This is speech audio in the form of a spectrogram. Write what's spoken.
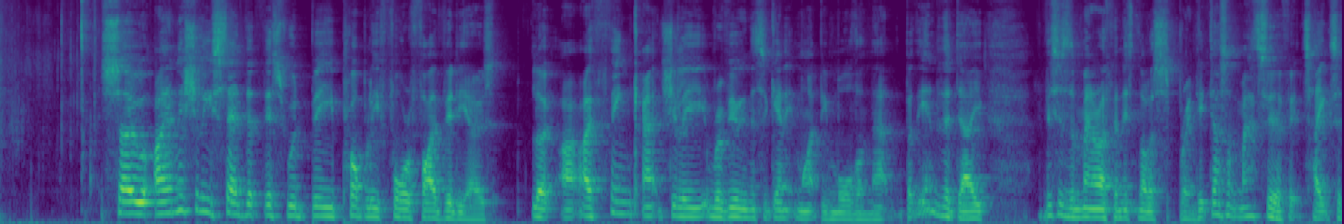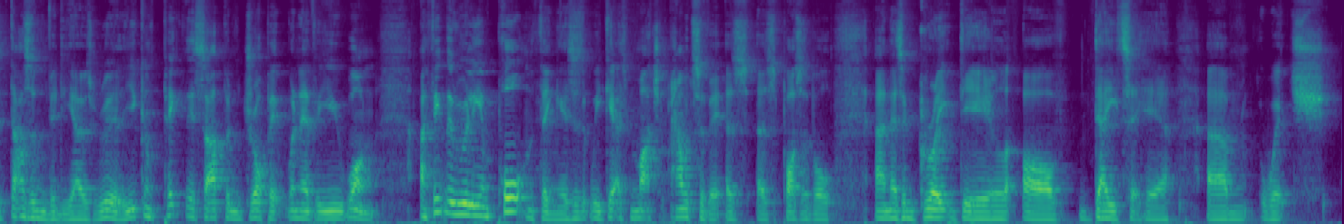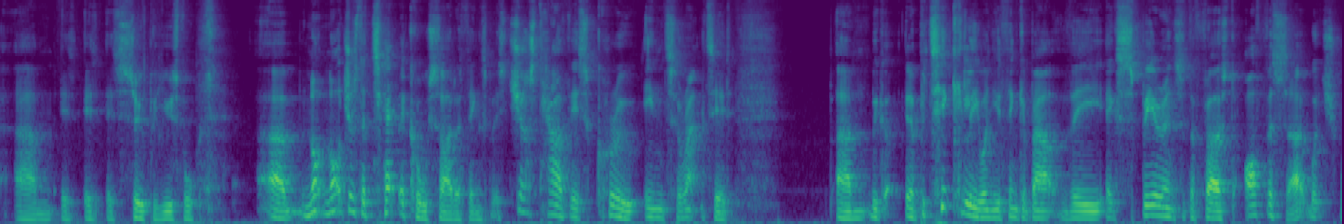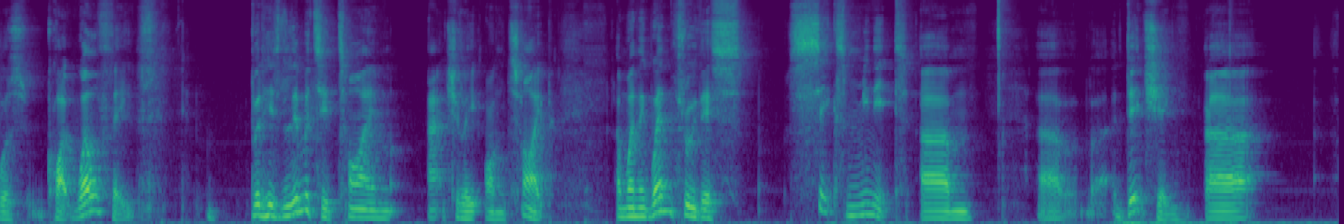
so I initially said that this would be probably four or five videos look, I, I think actually reviewing this again, it might be more than that. But at the end of the day, this is a marathon, it's not a sprint. It doesn't matter if it takes a dozen videos, really. You can pick this up and drop it whenever you want. I think the really important thing is, is that we get as much out of it as, as possible. And there's a great deal of data here, um, which um, is, is, is, super useful. Uh, not, not just the technical side of things, but it's just how this crew interacted um, we got, you know, particularly when you think about the experience of the first officer, which was quite wealthy, but his limited time actually on type. And when they went through this six minute um, uh, ditching, uh,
